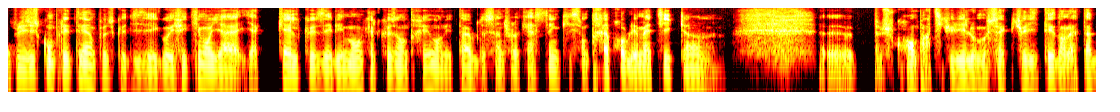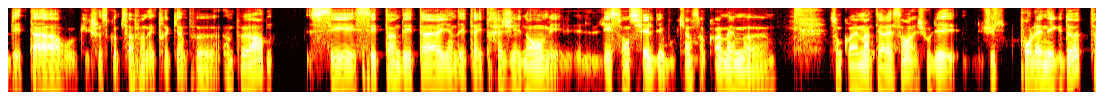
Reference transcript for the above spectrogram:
je voulais juste compléter un peu ce que disait Ego. Effectivement, il y a, quelques éléments, quelques entrées dans les tables de Central Casting qui sont très problématiques. Hein. Euh, je crois en particulier l'homosexualité dans la table des tares ou quelque chose comme ça, enfin des trucs un peu, un peu hard. C'est, un détail, un détail très gênant, mais l'essentiel des bouquins sont quand même, euh, sont quand même intéressants. Je voulais juste pour l'anecdote,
